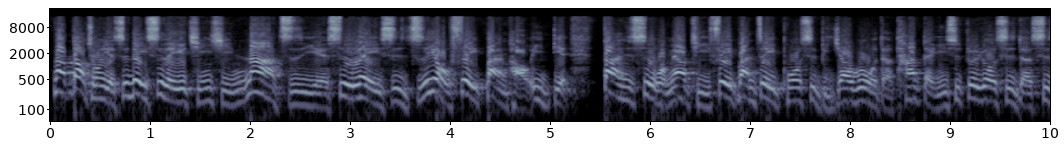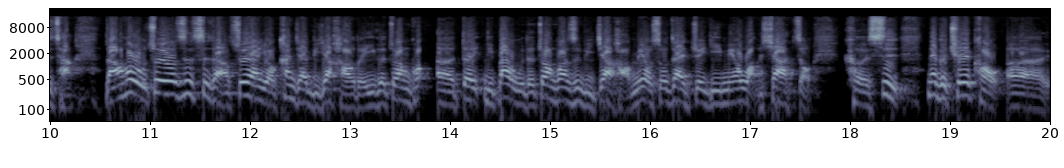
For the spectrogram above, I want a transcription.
那道琼也是类似的一个情形，纳指也是类似，只有费半好一点。但是我们要提费半这一波是比较弱的，它等于是最弱势的市场。然后最弱势市场虽然有看起来比较好的一个状况，呃，对，礼拜五的状况是比较好，没有说在最低，没有往下走。可是那个缺口，呃，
